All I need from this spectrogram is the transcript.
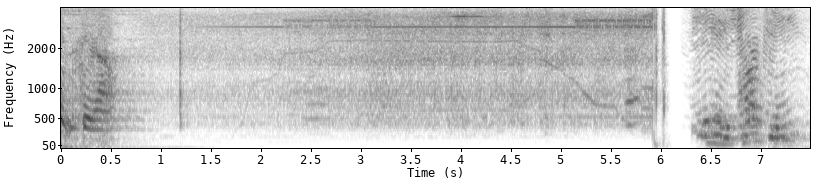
2.0 CHRP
